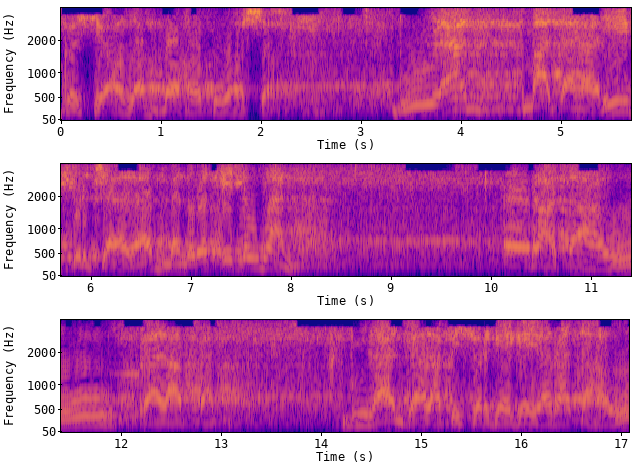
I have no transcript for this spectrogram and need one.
Gusti Allah Maha Kuasa. Bulan matahari berjalan menurut hitungan. Ora tahu galapat. Bulan galapi surgege ya ora tahu.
